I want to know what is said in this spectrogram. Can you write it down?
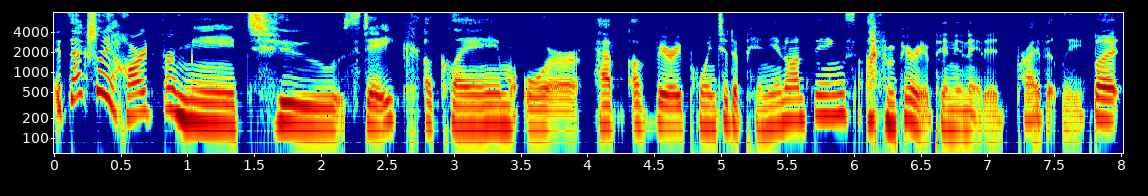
it's actually hard for me to stake a claim or have a very pointed opinion on things. I'm very opinionated privately, but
